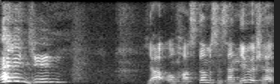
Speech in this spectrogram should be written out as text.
Engin. Ya oğlum hasta mısın sen niye böyle şeyler?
